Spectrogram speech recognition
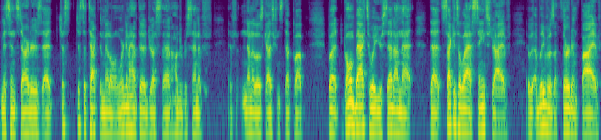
missing starters, that just just attack the middle, and we're gonna have to address that 100 percent if if none of those guys can step up. But going back to what you said on that that second to last Saints drive, I believe it was a third and five.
